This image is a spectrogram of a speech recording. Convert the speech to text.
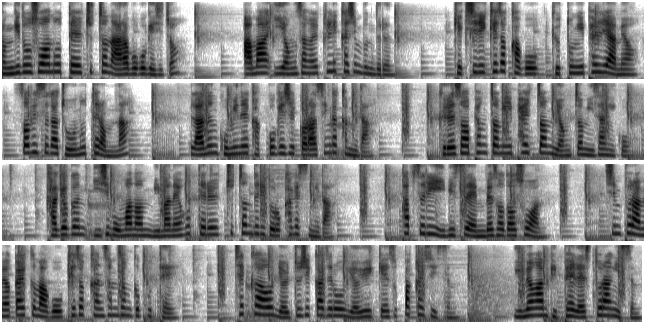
경기도 수원 호텔 추천 알아보고 계시죠? 아마 이 영상을 클릭하신 분들은 객실이 쾌적하고 교통이 편리하며 서비스가 좋은 호텔 없나? 라는 고민을 갖고 계실 거라 생각합니다. 그래서 평점이 8.0점 이상이고 가격은 25만원 미만의 호텔을 추천드리도록 하겠습니다. 탑3 이비스 엠베서더 수원 심플하며 깔끔하고 쾌적한 3성급 호텔 체크아웃 12시까지로 여유있게 숙박할 수 있음 유명한 뷔페 레스토랑이 있음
